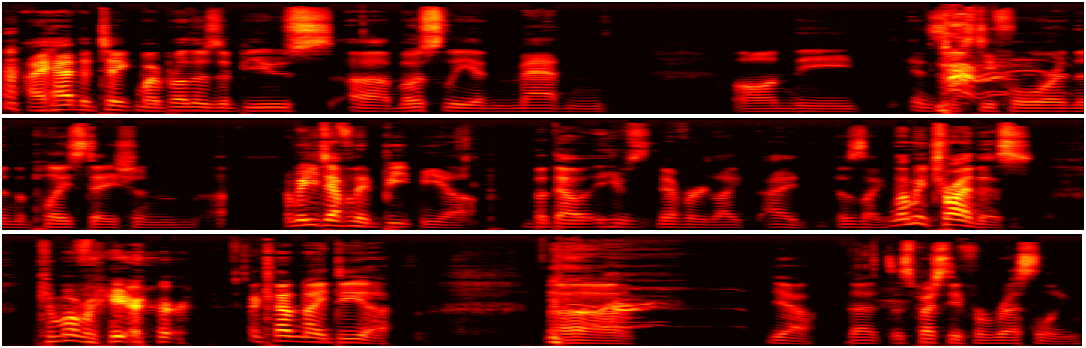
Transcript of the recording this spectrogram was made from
I had to take my brother's abuse uh, mostly in Madden on the N64 and then the PlayStation. I mean, he definitely beat me up, but that he was never like I was like, "Let me try this. Come over here. I got an idea." Uh, yeah, that's especially for wrestling.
